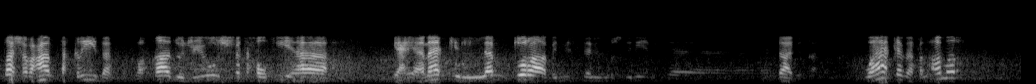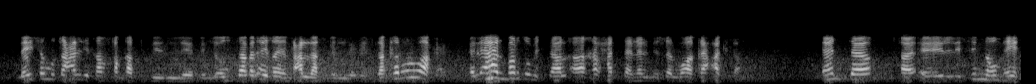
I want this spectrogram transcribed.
16 آه، عام تقريبا وقادوا جيوش فتحوا فيها يعني أماكن لم ترى بالنسبة للمسلمين آه، سابقا. وهكذا فالامر ليس متعلقا فقط بالأنثى بل أيضا يتعلق بالذكر والواقع. الآن برضو مثال آخر حتى نلمس الواقع أكثر. أنت اللي سنهم هيك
